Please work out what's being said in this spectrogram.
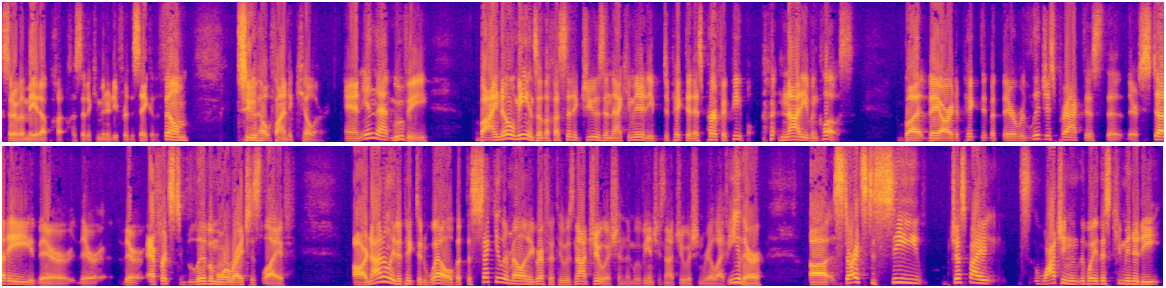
sort of a made up Hasidic community for the sake of the film, to help find a killer. And in that movie, by no means are the Hasidic Jews in that community depicted as perfect people, not even close. But they are depicted, but their religious practice, the, their study, their their their efforts to live a more righteous life, are not only depicted well, but the secular Melanie Griffith, who is not Jewish in the movie, and she's not Jewish in real life either, uh, starts to see just by watching the way this community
